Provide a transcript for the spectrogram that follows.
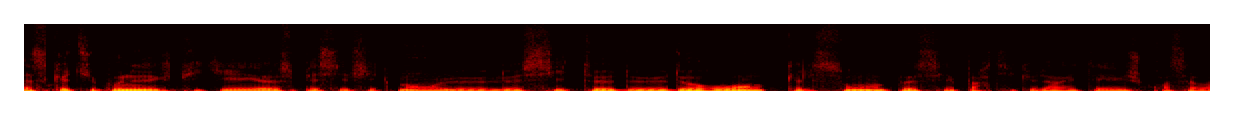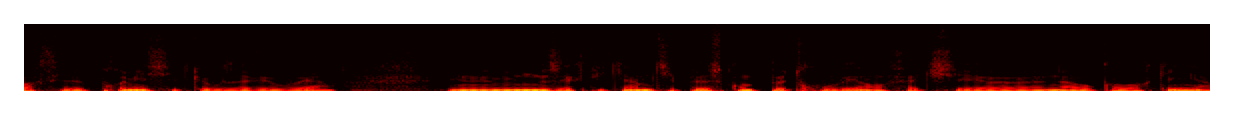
Est-ce que tu peux nous expliquer euh, spécifiquement le, site de, Rouen? Quelles sont un peu ses particularités? Je crois savoir que c'est le premier site que vous avez ouvert. nous expliquer un petit peu ce qu'on peut trouver en fait chez euh, Now Coworking.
